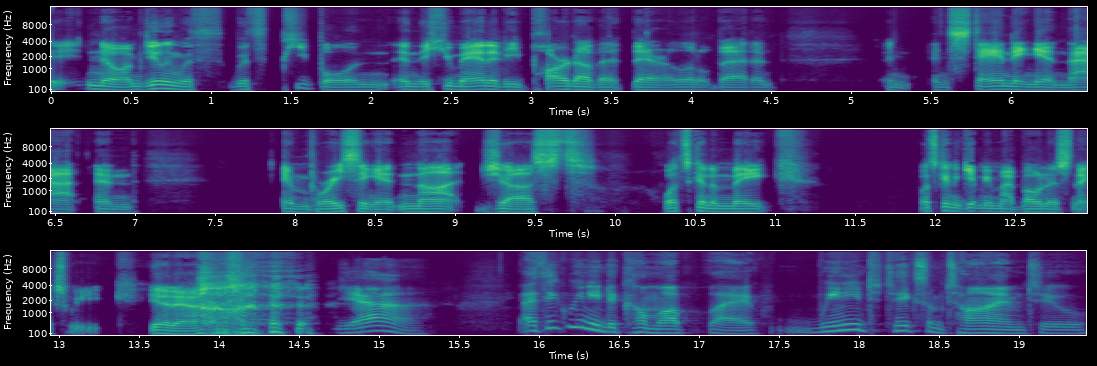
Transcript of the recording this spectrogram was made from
eh, no i'm dealing with with people and and the humanity part of it there a little bit and and and standing in that and embracing it not just what's going to make what's going to get me my bonus next week you know? Yeah. I think we need to come up like we need to take some time to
